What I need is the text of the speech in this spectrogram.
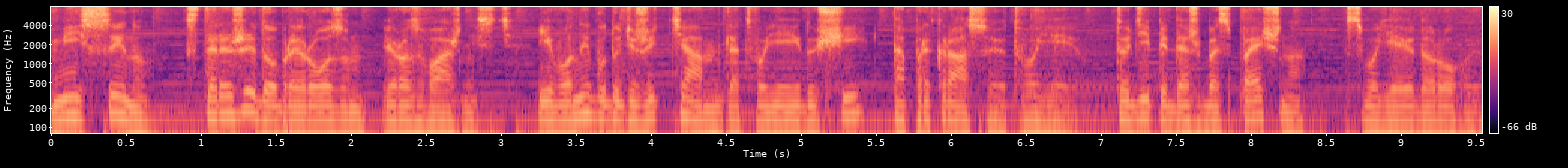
Мій сину, стережи добрий розум і розважність, і вони будуть життям для твоєї душі та прикрасою твоєю. Тоді підеш безпечно своєю дорогою.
